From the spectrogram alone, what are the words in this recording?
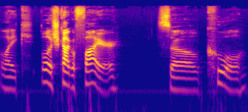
like well, Chicago Fire. So cool.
